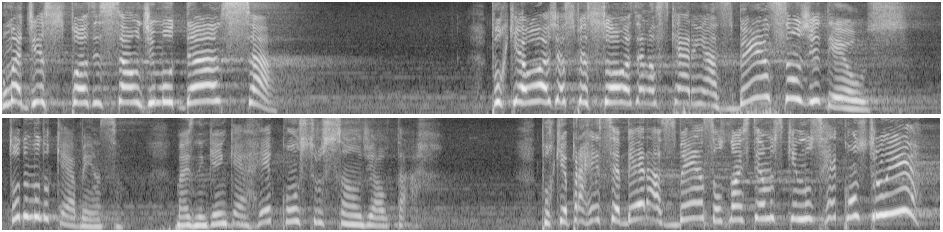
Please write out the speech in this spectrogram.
uma disposição de mudança, porque hoje as pessoas elas querem as bênçãos de Deus. Todo mundo quer a bênção, mas ninguém quer reconstrução de altar. Porque para receber as bênçãos nós temos que nos reconstruir.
